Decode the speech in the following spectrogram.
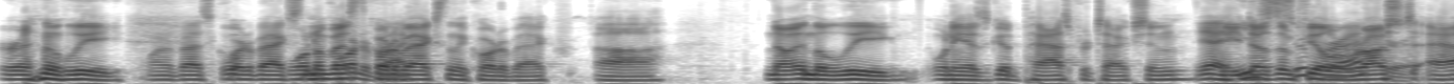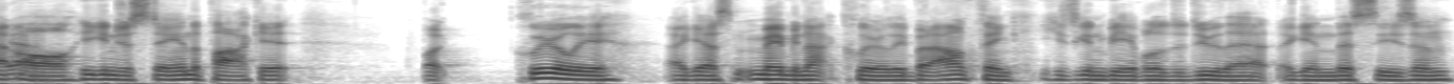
or in the league. One of the best quarterbacks. One in of the best quarterback. quarterbacks in the quarterback. Uh, no, in the league when he has good pass protection. Yeah, he doesn't feel super rushed accurate, at yeah. all. He can just stay in the pocket. But clearly, I guess maybe not clearly, but I don't think he's going to be able to do that again this season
